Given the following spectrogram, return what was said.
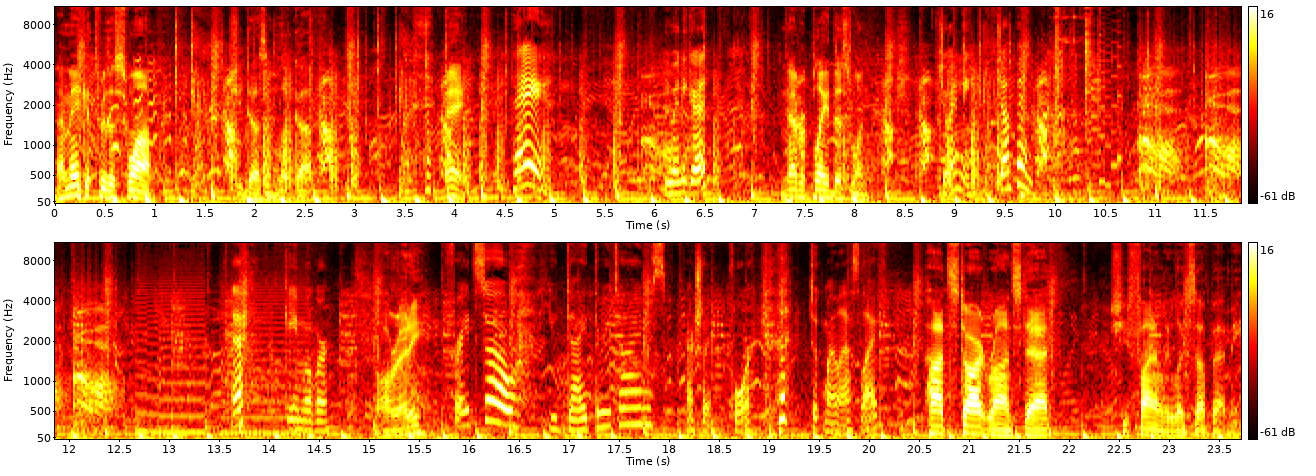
I make it through the swamp. She doesn't look up. Hey, Hey. You any good? never played this one. Join me. Jump in. Eh, game over. Already? Afraid so. You died three times. Actually, four. Took my last life. Hot start, Ronstadt. She finally looks up at me.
